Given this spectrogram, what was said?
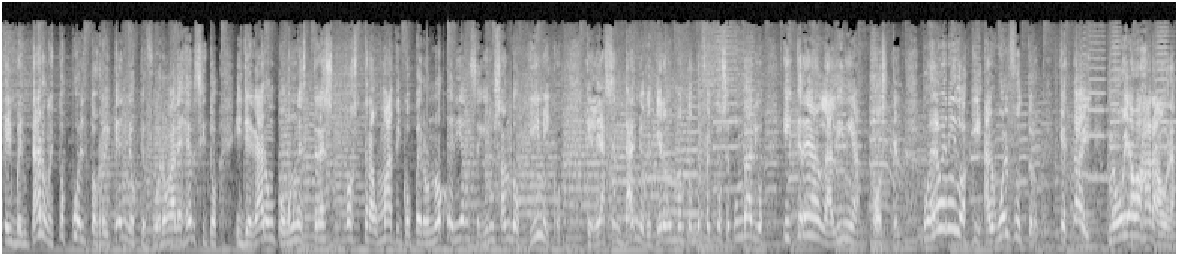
que inventaron estos puertorriqueños que fueron al ejército y llegaron con un estrés postraumático, pero no querían seguir usando químicos que le hacen daño, que tienen un montón de efectos secundarios y crean la línea Hoskel. Pues he venido aquí al World Food que está ahí. Me voy a bajar ahora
